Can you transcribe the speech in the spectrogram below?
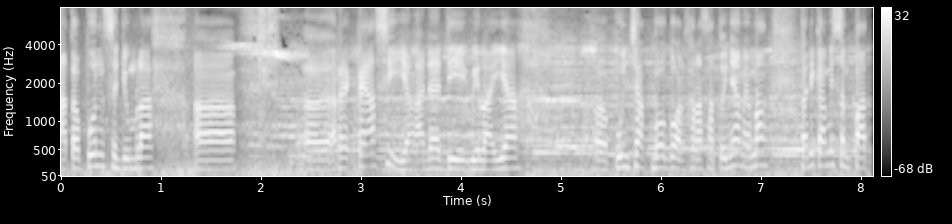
ataupun sejumlah uh, uh, rekreasi yang ada di wilayah uh, Puncak Bogor. Salah satunya memang tadi kami sempat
